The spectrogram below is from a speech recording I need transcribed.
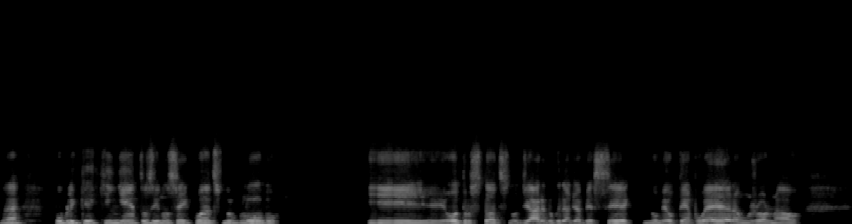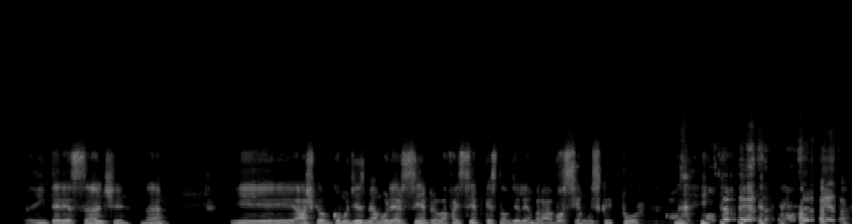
Né? Publiquei 500 e não sei quantos no Globo, e outros tantos no Diário do Grande ABC, no meu tempo era um jornal interessante, né? E acho que, como diz minha mulher sempre, ela faz sempre questão de lembrar: você é um escritor. Com, né? com certeza, com certeza.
